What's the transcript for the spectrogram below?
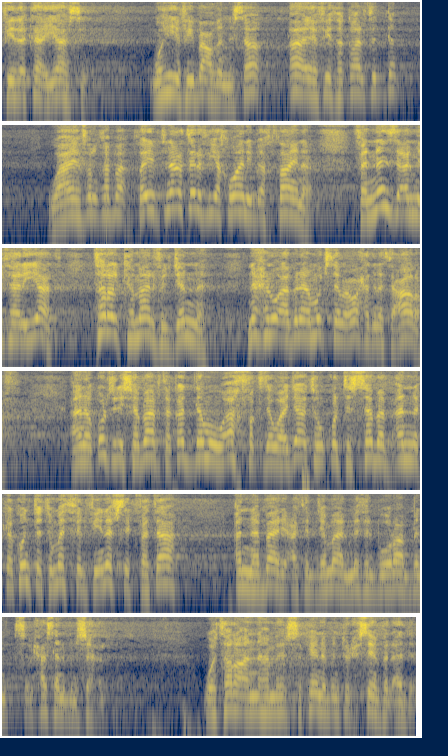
في ذكاء ياسي وهي في بعض النساء آية في ثقالة الدم وآية في الغباء. طيب نعترف يا أخواني بأخطائنا. فلننزع المثاليات. ترى الكمال في الجنة. نحن أبناء مجتمع واحد نتعارف. أنا قلت لشباب تقدموا وأخفق زواجاتهم. قلت السبب أنك كنت تمثل في نفسك فتاة أن بارعة الجمال مثل بوران بنت الحسن بن سهل. وترى أنها مثل سكينة بنت الحسين في الأدب.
